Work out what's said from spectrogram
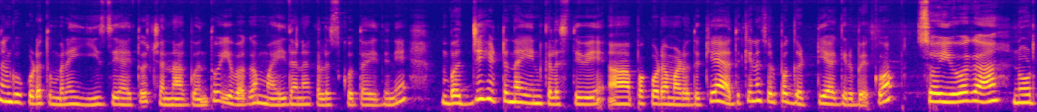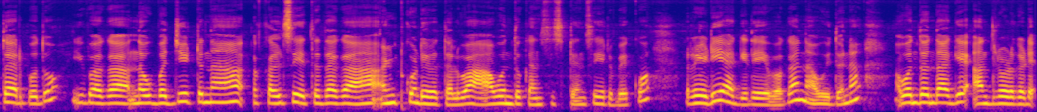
ನನಗೂ ಕೂಡ ತುಂಬಾ ಈಸಿ ಆಯಿತು ಚೆನ್ನಾಗಿ ಬಂತು. ಇವಾಗ ಮೈದಾನ ಕಲಿಸ್ಕೊತಾ ಇದ್ದೀನಿ. ಬಜ್ಜಿ ಹಿಟ್ಟನ್ನು ಏನು ಕಲಿಸ್ತೀವಿ? ಆ, ಪಕೋಡ ಮಾಡೋದಕ್ಕೆ ಅದಕ್ಕಿಂತ ಸ್ವಲ್ಪ ಗಟ್ಟಿಯಾಗಿರಬೇಕು. ಸೊ ಇವಾಗ ನೋಡ್ತಾ ಇರ್ಬೋದು. ಇವಾಗ ನಾವು ಬಜ್ಜಿ ಹಿಟ್ಟನ್ನು ಕಲಸಿ ಎತ್ತದಾಗ ಅಂಟ್ಕೊಂಡಿರುತ್ತಲ್ವ ಆ ಒಂದು ಕನ್ಸಿಸ್ಟೆನ್ಸಿ ಇರಬೇಕು. ರೆಡಿ ಆಗಿದೆ ಇವಾಗ. ನಾವು ಇದನ್ನು ಒಂದೊಂದಾಗಿ ಅದರೊಳಗಡೆ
